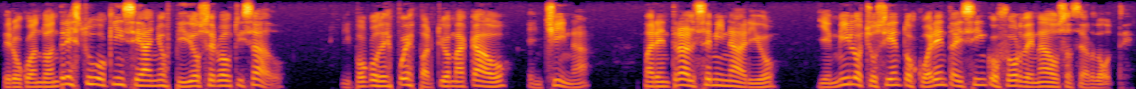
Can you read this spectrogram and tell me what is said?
Pero cuando Andrés tuvo 15 años pidió ser bautizado y poco después partió a Macao, en China, para entrar al seminario y en 1845 fue ordenado sacerdote.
